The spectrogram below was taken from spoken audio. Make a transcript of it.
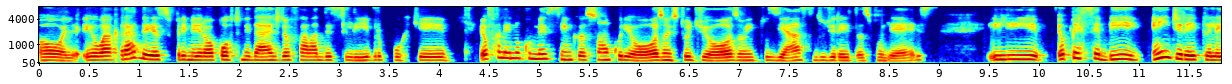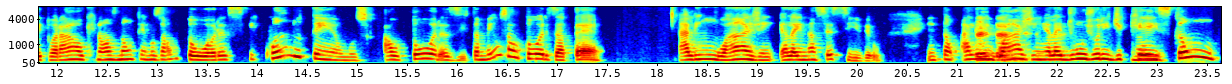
Olha, eu agradeço primeiro a oportunidade de eu falar desse livro, porque eu falei no começo que eu sou uma curiosa, uma estudiosa, uma entusiasta do direito das mulheres, e eu percebi em direito eleitoral que nós não temos autoras, e quando temos autoras, e também os autores até, a linguagem ela é inacessível. Então, a Verdade. linguagem ela é de um juridiquês hum. tão,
